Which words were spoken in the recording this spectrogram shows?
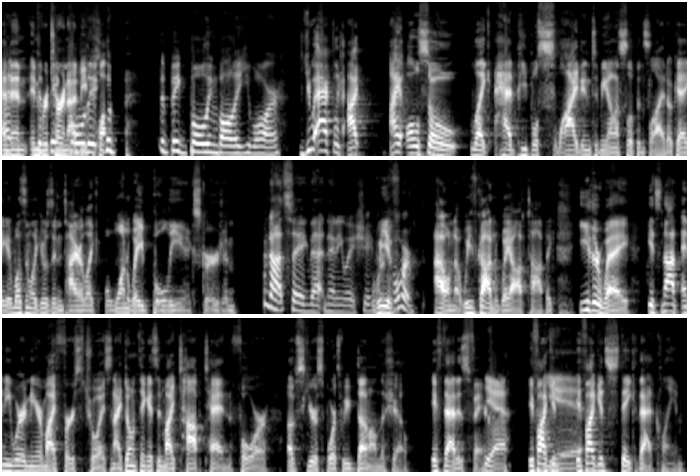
and then in return, I'd be. Pl- the, the big bowling ball that you are. you act like I. I also like had people slide into me on a slip and slide. Okay, it wasn't like it was an entire like one way bullying excursion. I'm not saying that in any way, shape, We or have- form. I don't know. We've gotten way off topic. Either way, it's not anywhere near my first choice, and I don't think it's in my top 10 for obscure sports we've done on the show. If that is fair. Yeah. If I could Yeah. if I could stake that claim.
